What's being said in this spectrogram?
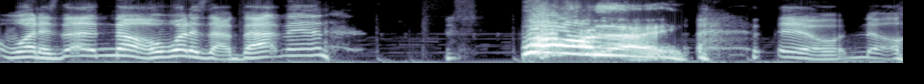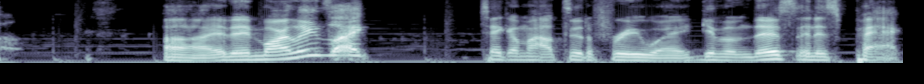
What is that? No, what is that? Batman? Where are they? Ew, no. Uh, and then Marlene's like, take him out to the freeway, give him this and his pack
